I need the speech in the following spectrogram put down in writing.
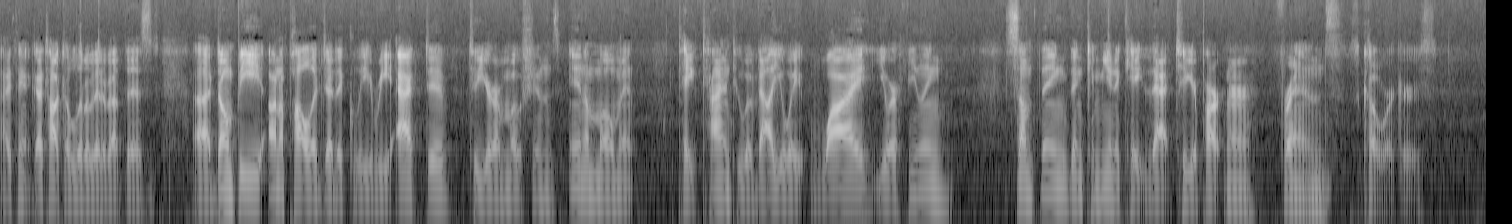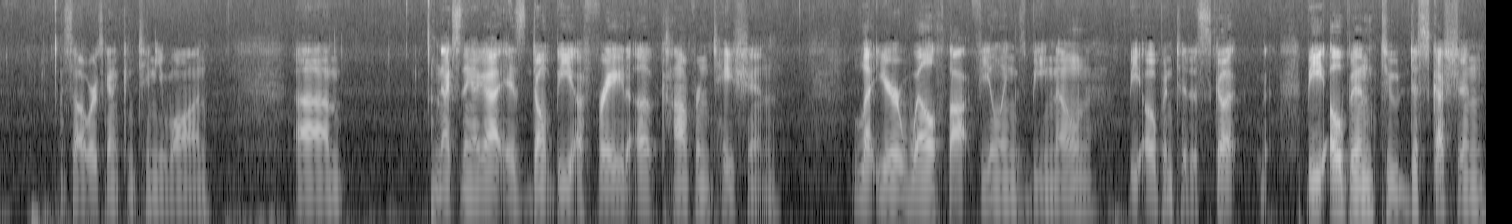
I think I talked a little bit about this. Uh, don't be unapologetically reactive to your emotions in a moment. Take time to evaluate why you are feeling something, then communicate that to your partner, friends, coworkers. So we're just going to continue on. Um, next thing I got is don't be afraid of confrontation. Let your well thought feelings be known. Be open to discuss. Be open to discussion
